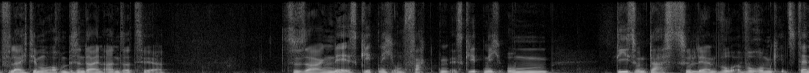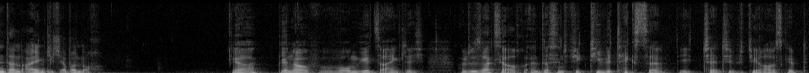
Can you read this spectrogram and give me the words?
vielleicht Timo auch ein bisschen dein Ansatz her. Zu sagen, nee, es geht nicht um Fakten, es geht nicht um dies und das zu lernen. Wo, worum geht es denn dann eigentlich aber noch? Ja, genau. Worum geht es eigentlich? Weil du sagst ja auch, äh, das sind fiktive Texte, die ChatGPT rausgibt.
